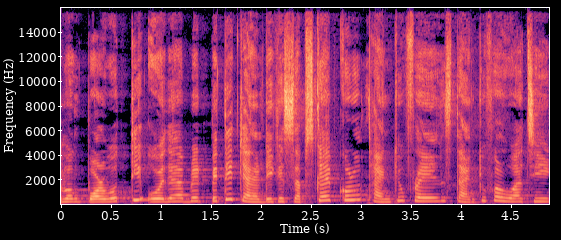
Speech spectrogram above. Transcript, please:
এবং পরবর্তী ওয়েদার আপডেট পেতে চ্যানেলটিকে সাবস্ক্রাইব করুন। Thank you friends thank you for watching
